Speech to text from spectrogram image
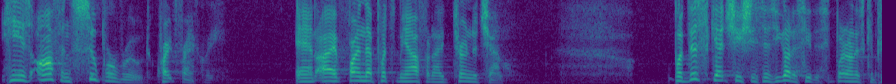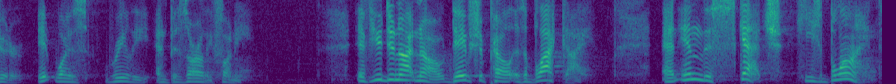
he is often super rude, quite frankly. And I find that puts me off and I turn the channel. But this sketch, she, she says, you got to see this. He put it on his computer. It was really and bizarrely funny. If you do not know, Dave Chappelle is a black guy. And in this sketch, he's blind.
